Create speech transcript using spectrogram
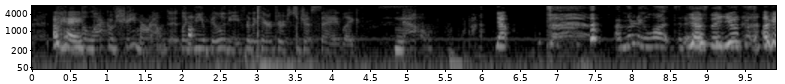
good. Okay. And the lack of shame around it. Like, the ability for the characters to just say, like, now. Yep. I'm learning a lot today. yes, thank you. Okay,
